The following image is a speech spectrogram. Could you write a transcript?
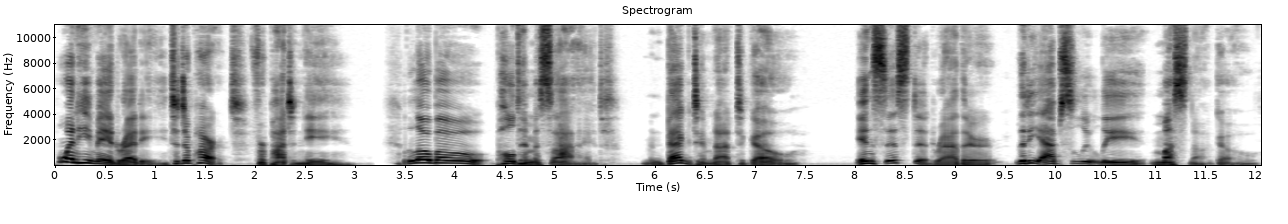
when he made ready to depart for Patani, Lobo pulled him aside and begged him not to go, insisted, rather, that he absolutely must not go,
